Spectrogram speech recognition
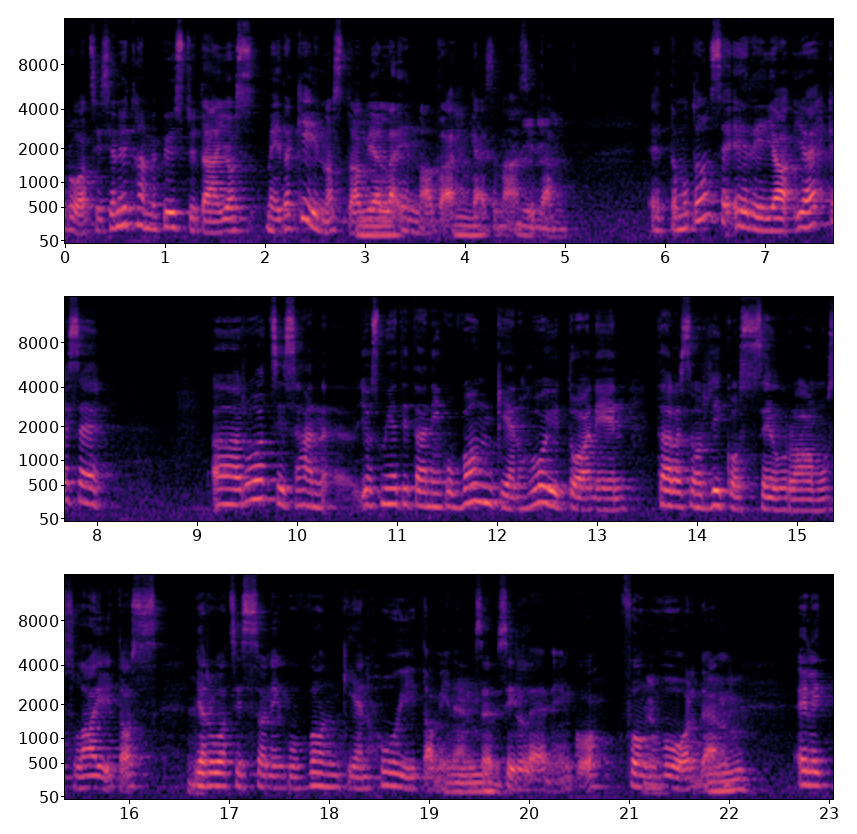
Ruotsissa. Ja nythän me pystytään, jos meitä kiinnostaa mm. vielä ennaltaehkäisemään mm. sitä. Niin. Että, mutta on se eri ja, ja ehkä se Ruotsissahan, jos mietitään niin kuin vankien hoitoa, niin täällä se on rikosseuraamuslaitos mm. Ja Ruotsissa on niin kuin vankien hoitaminen, mm. se silleen niin kuin fångvården. Mm. Eli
